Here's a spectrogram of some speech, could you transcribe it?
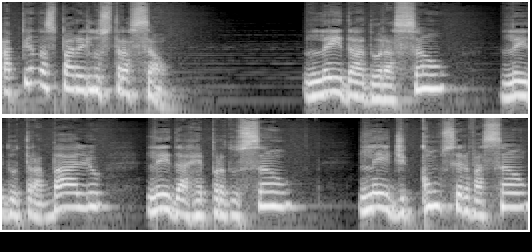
apenas para ilustração: lei da adoração, lei do trabalho, lei da reprodução, lei de conservação,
